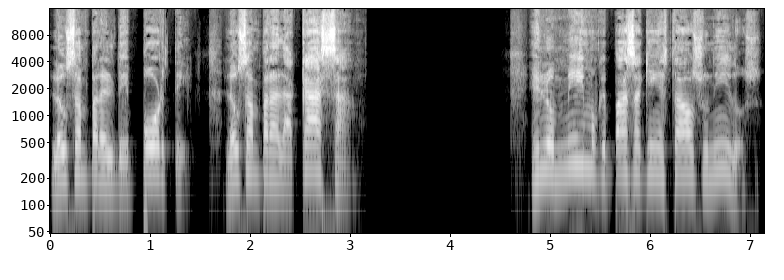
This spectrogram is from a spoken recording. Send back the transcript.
la usan para el deporte, la usan para la casa. Es lo mismo que pasa aquí en Estados Unidos.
